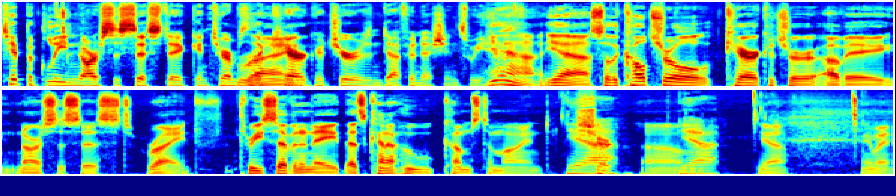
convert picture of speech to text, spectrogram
typically narcissistic in terms of the caricatures and definitions we have. Yeah, yeah. So the cultural caricature of a narcissist, right? Three, seven, and eight. That's kind of who comes to mind. Yeah. Sure. Um, yeah. yeah. Anyway,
